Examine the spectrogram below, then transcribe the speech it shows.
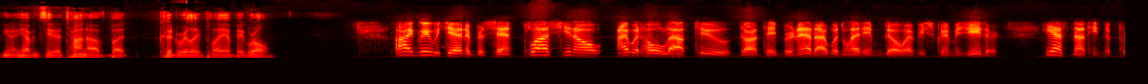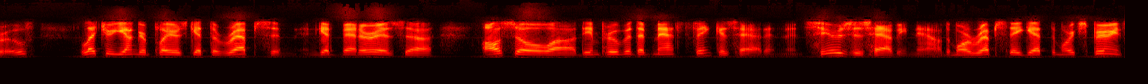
you know, you haven't seen a ton of, but could really play a big role. I agree with you 100%. Plus, you know, I would hold out too, Dante Burnett. I wouldn't let him go every scrimmage either. He has nothing to prove. Let your younger players get the reps and, and get better as uh, also uh, the improvement that Matt Fink has had and, and Sears is having now. The more reps they get, the more experience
